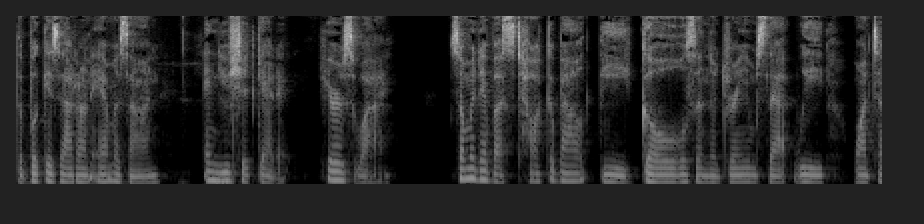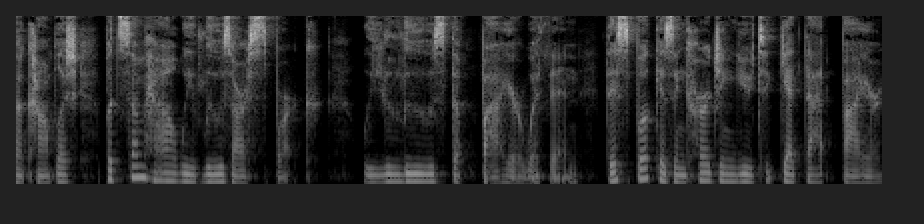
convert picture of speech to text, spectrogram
The book is out on Amazon and you should get it. Here's why. So many of us talk about the goals and the dreams that we want to accomplish, but somehow we lose our spark. we lose the fire within. This book is encouraging you to get that fire,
